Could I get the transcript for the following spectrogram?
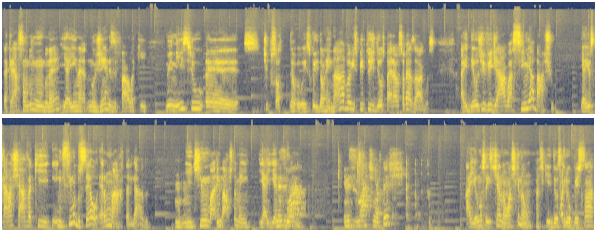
da criação do mundo, né? E aí né, no Gênesis fala que no início, é, tipo, só a escuridão reinava e o Espírito de Deus pairava sobre as águas. Aí Deus divide a água acima e abaixo. E aí os caras achavam que em cima do céu era um mar, tá ligado? Uhum. E tinha um mar embaixo também. E aí E era nesse mar, e nesses mar tinha peixe? Aí eu não sei se tinha, não. Acho que não. Acho que Deus criou o peixe só,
